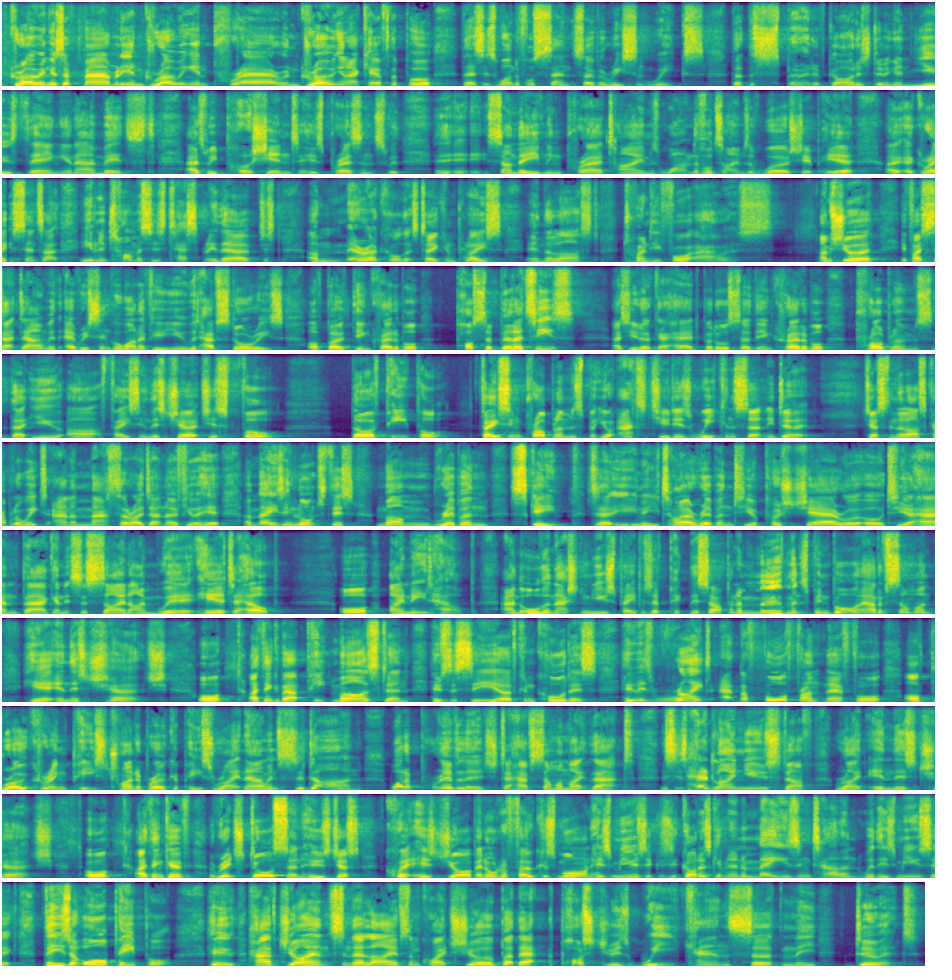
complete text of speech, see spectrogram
growing as a family and growing in prayer and growing in our care for the poor, there's this wonderful sense over recent weeks that the Spirit of God is doing a new thing in our midst as we push into His presence with eh, eh, eh, Sunday evening prayer times, wonderful times of worship here, a, great sense, even in Thomas's testimony there, just a miracle that's taken place in the last 24 hours. I'm sure if I sat down with every single one of you, you would have stories of both the incredible possibilities as you look ahead, but also the incredible problems that you are facing. This church is full, though, of people facing problems, but your attitude is, we can certainly do it. Just in the last couple of weeks, Anna Mather, I don't know if you were here, amazing, launched this mum ribbon scheme. So, you know, you tie a ribbon to your pushchair or, or to your handbag, and it's a sign I'm here to help or I need help. And all the national newspapers have picked this up, and a movement's been born out of someone here in this church. Or I think about Pete Marsden, who's the CEO of Concordis, who is right at the forefront, therefore, of brokering peace, trying to broker peace right now in Sudan. What a privilege to have someone like that. This is headline news stuff right in this church. Or I think of Rich Dawson, who's just quit his job in order to focus more on his music because God has given an amazing talent with his music. These are all people who have giants in their lives, I'm quite sure, but their posture is we can certainly do it.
